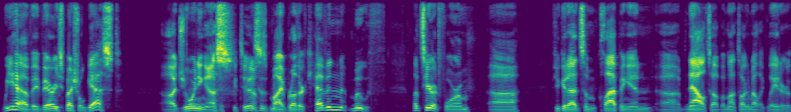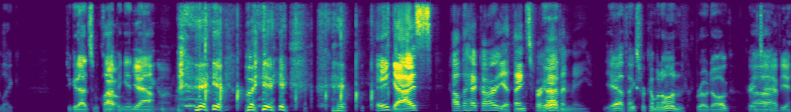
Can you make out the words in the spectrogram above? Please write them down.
we have a very special guest uh, joining us. Yes, we do. This is my brother Kevin Muth. Let's hear it for him. If you could add some clapping in uh, now, Tup. I'm not talking about like later. Like if you could add some clapping Oh, in yeah, now. hang on. Hey guys, how the heck are you? Thanks for Good. having me. yeah, thanks for coming on, bro dog. Great Uh, to have you.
